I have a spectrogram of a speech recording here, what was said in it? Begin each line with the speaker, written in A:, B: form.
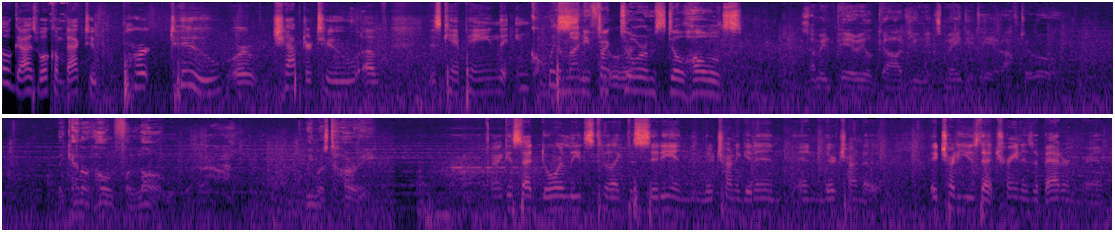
A: Hello guys, welcome back to part 2, or chapter 2 of this campaign, The
B: The Manufactorum still holds.
C: Some Imperial Guard units made it here after all.
D: They cannot hold for long. We must hurry.
A: I guess that door leads to like the city and they're trying to get in, and they're trying to, they try to use that train as a battering ram.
